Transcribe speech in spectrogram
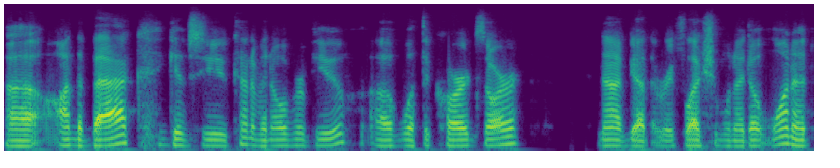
Uh, on the back, gives you kind of an overview of what the cards are. Now I've got the reflection when I don't want it.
